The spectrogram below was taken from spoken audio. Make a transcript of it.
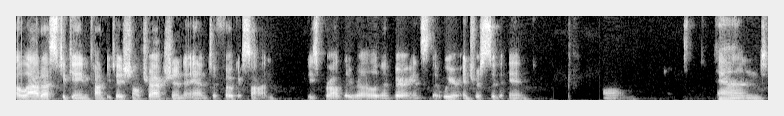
allowed us to gain computational traction and to focus on these broadly relevant variants that we are interested in. Um, and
